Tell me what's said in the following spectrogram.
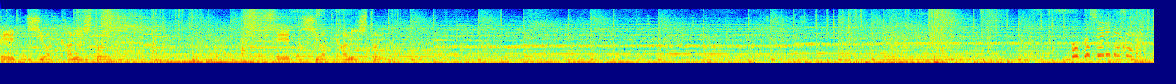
生と死は紙一重だ。生と死は紙一重だ。お薬です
